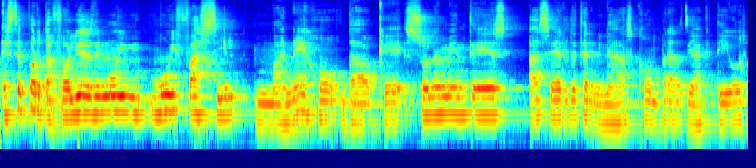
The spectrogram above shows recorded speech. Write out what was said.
Este portafolio es de muy, muy fácil manejo, dado que solamente es hacer determinadas compras de activos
